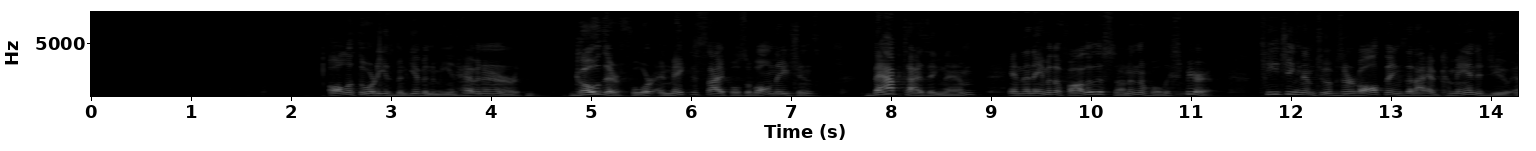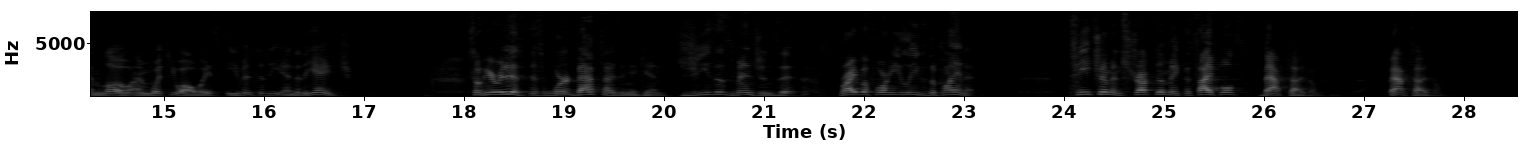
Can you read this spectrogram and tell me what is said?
All authority has been given to me in heaven and earth. Go, therefore, and make disciples of all nations, baptizing them in the name of the Father, the Son, and the Holy Spirit, teaching them to observe all things that I have commanded you, and lo, I'm with you always, even to the end of the age. So here it is, this word baptizing again. Jesus mentions it right before he leaves the planet. Teach them, instruct them, make disciples, baptize them. Baptize them.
